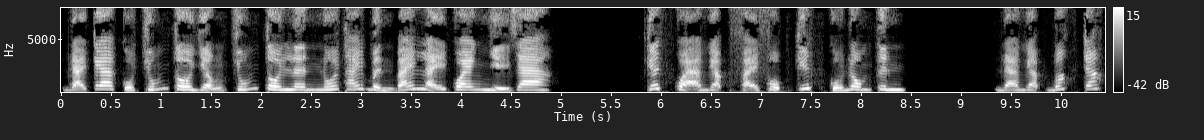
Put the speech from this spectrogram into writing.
đại ca của chúng tôi dẫn chúng tôi lên núi Thái Bình bái lạy quan nhị gia. Kết quả gặp phải phục kích của Đông Tinh. Đã gặp bất trắc.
